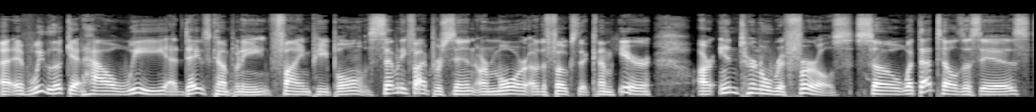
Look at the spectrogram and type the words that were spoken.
Uh, if we look at how we at Dave's company find people, 75% or more of the folks that come here are internal referrals. So, what that tells us is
